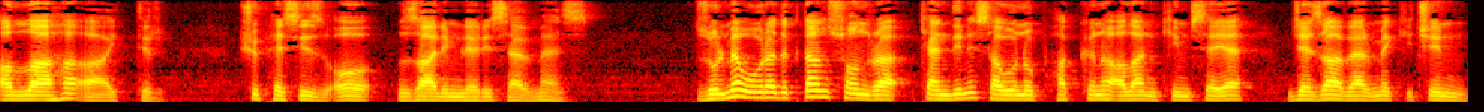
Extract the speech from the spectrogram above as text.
Allah'a aittir. Şüphesiz o zalimleri sevmez. Zulme uğradıktan sonra kendini savunup hakkını alan kimseye ceza vermek için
